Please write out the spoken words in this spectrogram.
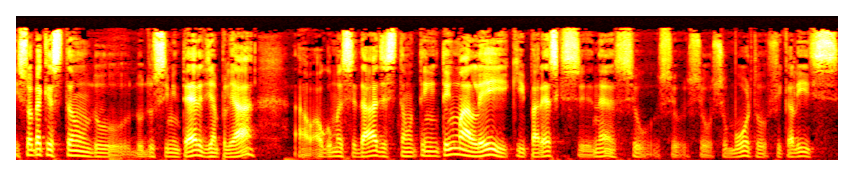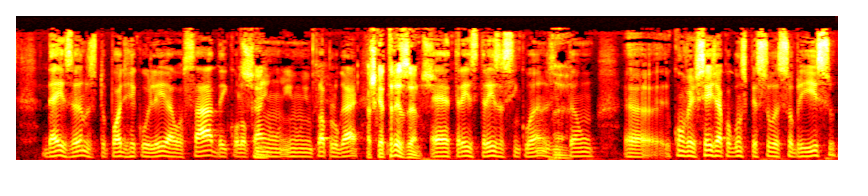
E sobre a questão do, do, do cemitério, de ampliar, algumas cidades estão, tem, tem uma lei que parece que se, né, se, o, se, o, se, o, se o morto fica ali 10 anos, tu pode recolher a ossada e colocar em um, em um, em um, próprio lugar. Acho que é 3 anos. É, 3, 3 a 5 anos. É. Então, uh, eu conversei já com algumas pessoas sobre isso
